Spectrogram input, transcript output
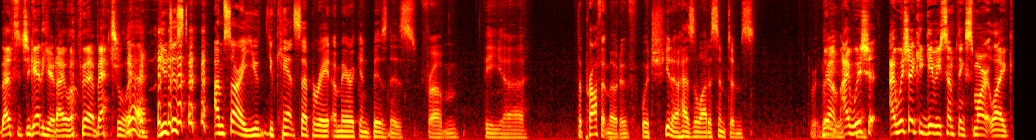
that's what you get here. And I love that Bachelor. Yeah. You just I'm sorry, you you can't separate American business from the uh the profit motive, which, you know, has a lot of symptoms. Yeah, I wish I wish I could give you something smart like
